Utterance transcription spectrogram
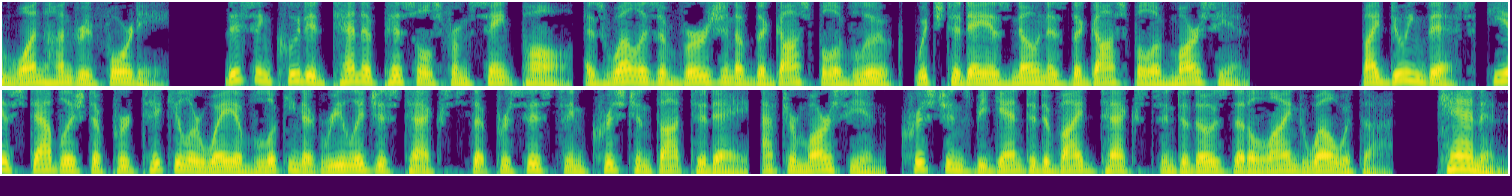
140. This included ten epistles from St. Paul, as well as a version of the Gospel of Luke, which today is known as the Gospel of Marcion. By doing this, he established a particular way of looking at religious texts that persists in Christian thought today. After Marcion, Christians began to divide texts into those that aligned well with the canon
